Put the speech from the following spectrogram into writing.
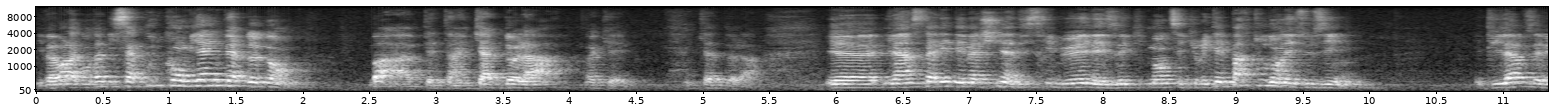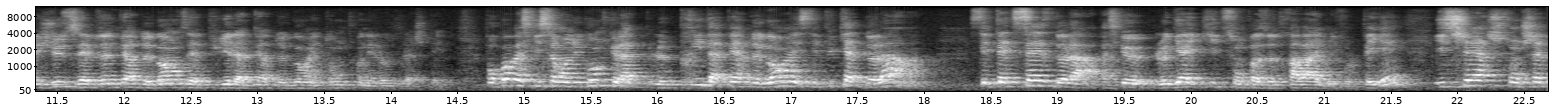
Il va voir la comptable, il dit ça coûte combien une paire de gants? Bah peut-être un 4 dollars. Ok, 4 dollars. Euh, il a installé des machines à distribuer les équipements de sécurité partout dans les usines. Et puis là, vous avez juste, vous avez besoin de paire de gants, vous appuyez la paire de gants et tombe, prenez l'autre, vous l'achetez. Pourquoi? Parce qu'il s'est rendu compte que le prix de la paire de gants, c'était plus 4 dollars, c'était peut-être 16 dollars. Parce que le gars, il quitte son poste de travail, mais il faut le payer. Il cherche son chef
